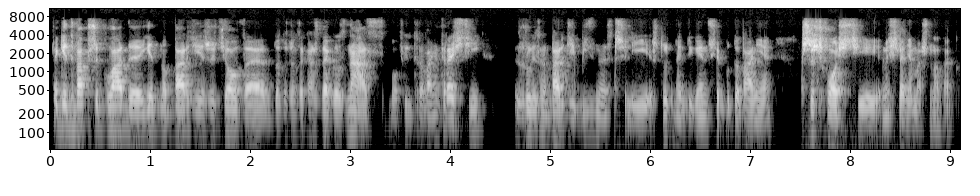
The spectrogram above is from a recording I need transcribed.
Takie dwa przykłady, jedno bardziej życiowe, dotyczące każdego z nas, bo filtrowanie treści, z drugiej strony bardziej biznes, czyli sztuczna inteligencja, budowanie przyszłości myślenia maszynowego.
